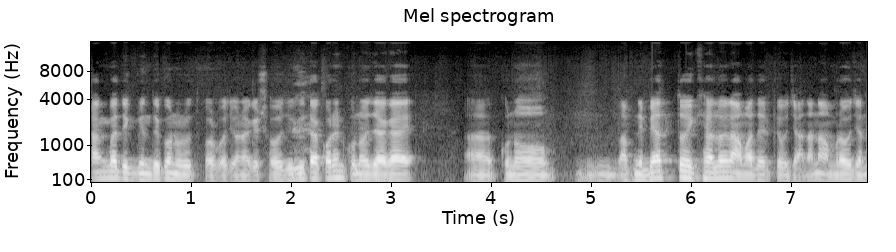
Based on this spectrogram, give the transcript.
সাংবাদিক বৃন্দকে অনুরোধ করব যে ওনাকে সহযোগিতা করেন। কোনো জায়গায় কোনো আপনি ব্যত্যয় খেয়াল হলে আমাদেরকেও জানান, আমরাও যেন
